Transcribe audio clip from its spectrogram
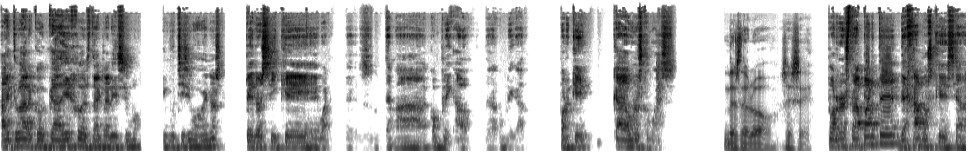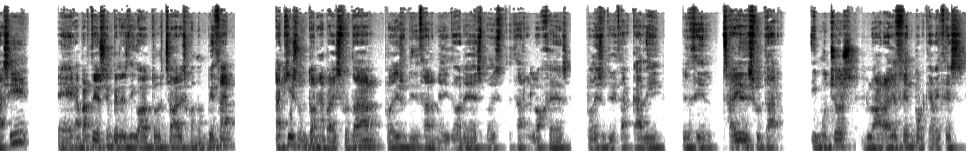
actuar con cada hijo, está clarísimo, y muchísimo menos, pero sí que, bueno, es un tema complicado, un tema complicado, porque cada uno es como es. Desde luego, sí, sí. Por nuestra parte, dejamos que se haga así. Eh, aparte, yo siempre les digo a los chavales cuando empiezan, aquí es un torneo para disfrutar, podéis utilizar medidores, podéis utilizar relojes, podéis utilizar CADI, es decir, salir a disfrutar. Y muchos lo agradecen porque a veces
